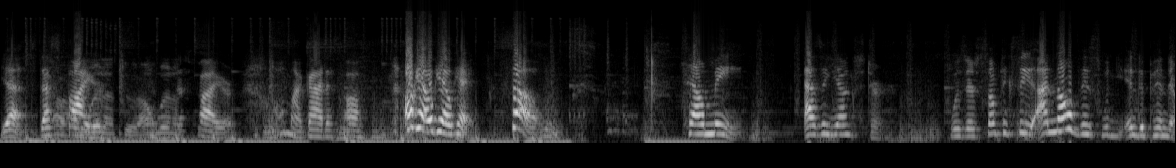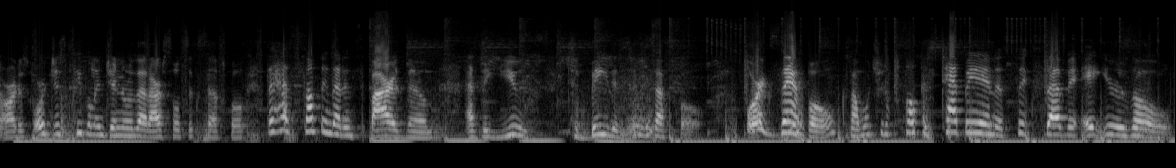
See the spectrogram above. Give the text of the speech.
Yes, that's Oh, I'm fire. willing to. I'm willing That's to. fire. Oh my God, that's awesome. Okay, okay, okay. So, tell me, as a youngster, was there something? See, I know this with independent artists or just people in general that are so successful. That has something that inspired them as a youth to be this successful. For example, because I want you to focus, tap in at six, seven, eight years old.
